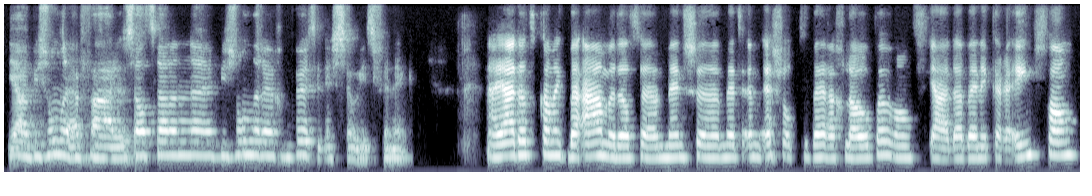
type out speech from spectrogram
ja, bijzonder ervaren. Dus dat is wel een bijzondere gebeurtenis, zoiets, vind ik. Nou ja, dat kan ik beamen dat mensen met MS op de berg lopen. Want ja, daar ben ik er eens van.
